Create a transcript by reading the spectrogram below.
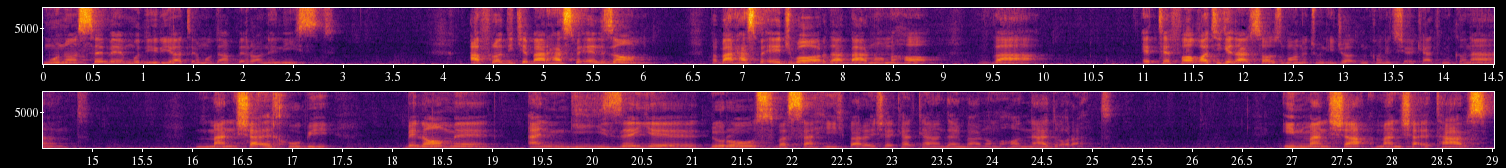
مناسب مدیریت مدبرانه نیست. افرادی که بر حسب الزام و بر حسب اجبار در برنامه ها و اتفاقاتی که در سازمانتون ایجاد می‌کنید شرکت می‌کنند منشأ خوبی به نام انگیزه درست و صحیح برای شرکت کردن در این برنامه ها ندارند. این منشأ منشأ ترس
